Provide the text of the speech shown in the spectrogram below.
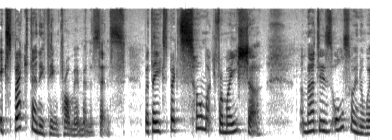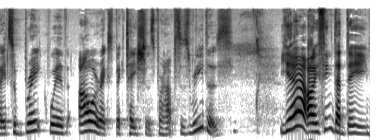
expect anything from him in a sense, but they expect so much from Aisha. And that is also, in a way, it's a break with our expectations, perhaps, as readers. Yeah, I think that they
